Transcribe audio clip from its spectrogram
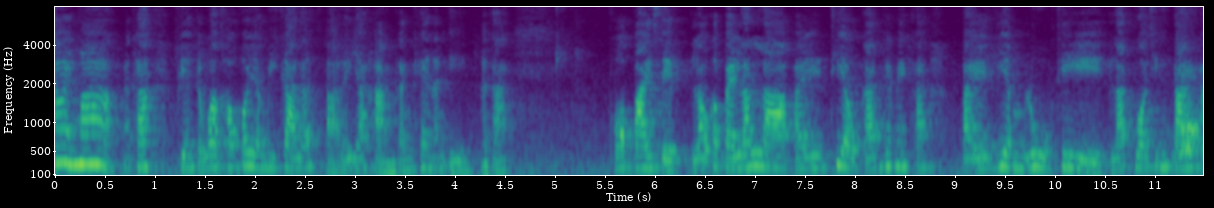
ง่ายมากนะคะ เพียงแต่ว่าเขาก็ยังมีการรักษาระยะห่างกันแค่นั้นเองนะคะ พอไปเสร็จเราก็ไปล้านลาไปเที่ยวกันใช่ไหมคะ ไปเยี่ยมลูกที่รัฐวอชิงตัน ไป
